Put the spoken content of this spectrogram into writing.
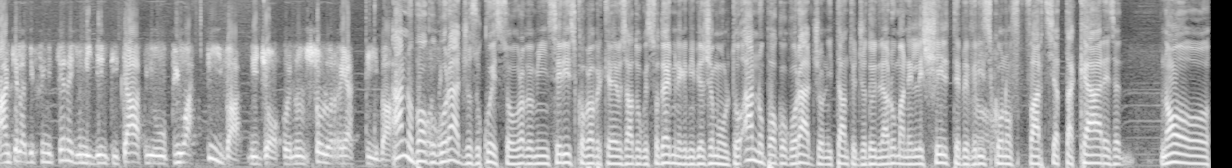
anche la definizione di un'identità più, più attiva di gioco e non solo reattiva. Hanno poco coraggio su questo, proprio mi inserisco proprio perché hai usato questo termine che mi piace molto, hanno poco coraggio ogni tanto i giocatori della Roma nelle scelte, preferiscono no. farsi attaccare. Se No.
